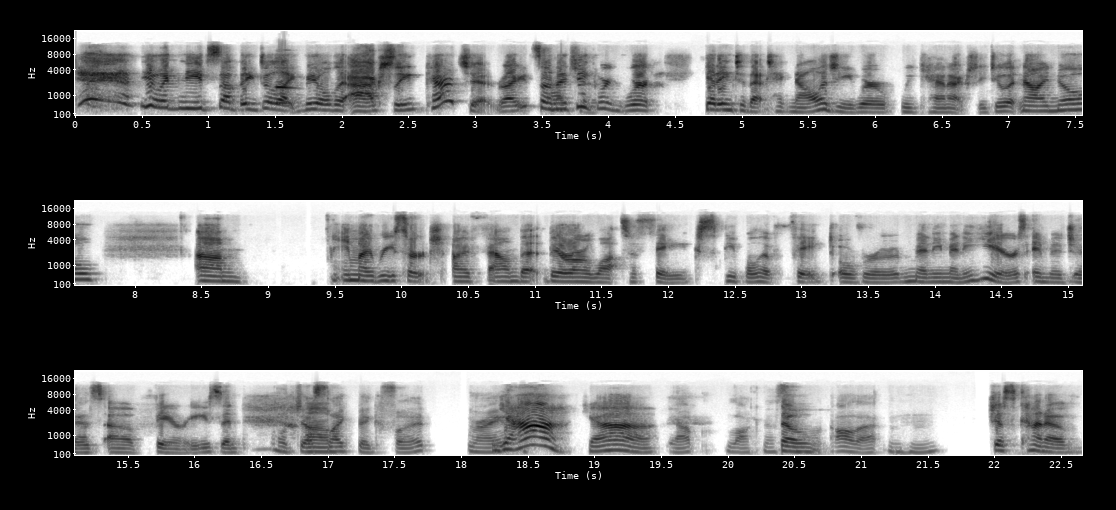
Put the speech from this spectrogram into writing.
you would need something to like be able to actually catch it right? So and i think it. we're, we're getting to that technology where we can actually do it. Now i know um in my research i found that there are lots of fakes. People have faked over many many years images of fairies and well just um, like bigfoot right? Yeah yeah. Yep loch ness So- all that Mhm. just kind of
